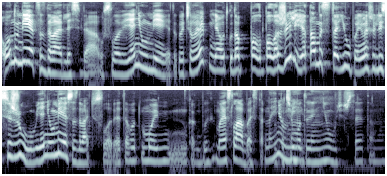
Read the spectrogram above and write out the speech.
он умеет создавать для себя условия. Я не умею. Я такой человек, меня вот куда положили, я там и стою, понимаешь, или сижу. Я не умею создавать условия. Это вот мой, как бы, моя слабая сторона. Я не Почему ты не учишься этому?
